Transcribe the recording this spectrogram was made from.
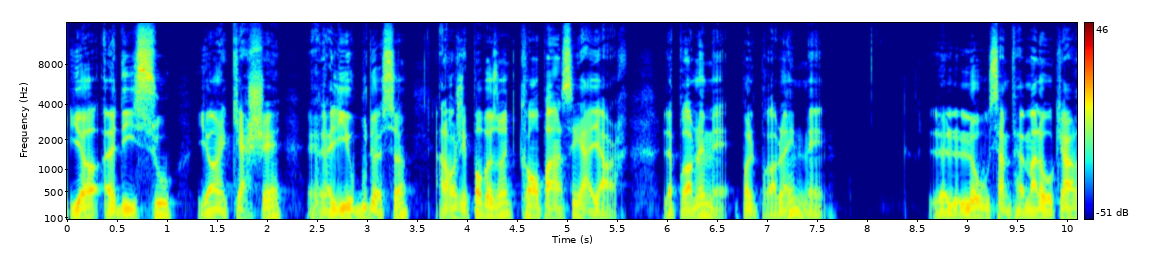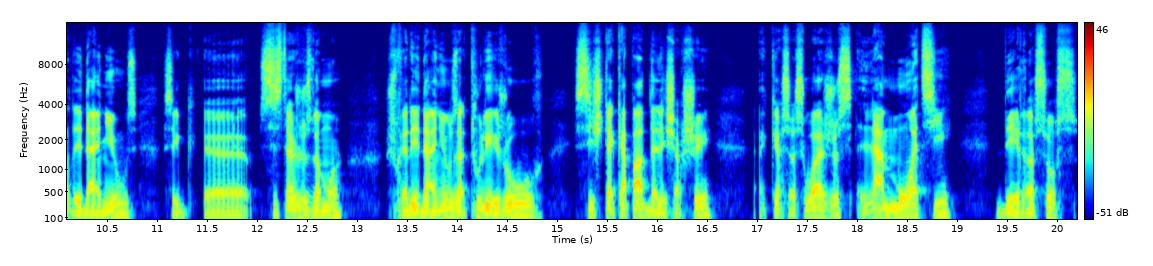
il y a, euh, des sous, il y a un cachet relié au bout de ça. Alors, je n'ai pas besoin de compenser ailleurs. Le problème, est, pas le problème, mais le, là où ça me fait mal au cœur des Daniels, c'est que euh, si c'était juste de moi, je ferais des Daniels à tous les jours si j'étais capable d'aller chercher que ce soit juste la moitié des ressources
